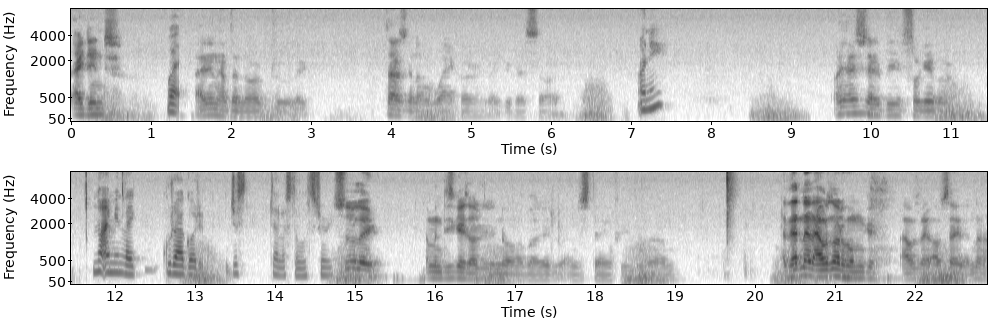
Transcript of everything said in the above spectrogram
I didn't What? I didn't have the nerve to like thought I was gonna whack her like with a sword. Ani? I I just let it be forgive her. No, I mean like कुरा गर्यो just tell us the whole story. So like I mean these guys already know about it. I'm just telling for you. Um, that night I was not home. ke. I was like outside and nah.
